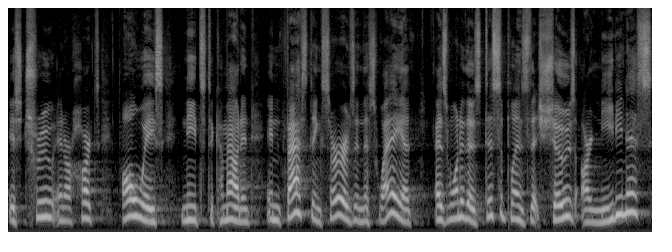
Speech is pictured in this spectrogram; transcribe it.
is true in our hearts always needs to come out. And, and fasting serves in this way as, as one of those disciplines that shows our neediness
